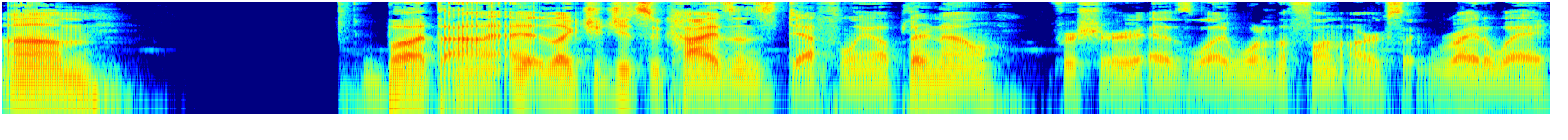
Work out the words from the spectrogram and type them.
Um but uh, like Jujutsu Kaisen is definitely up there now for sure as like one of the fun arcs like right away.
